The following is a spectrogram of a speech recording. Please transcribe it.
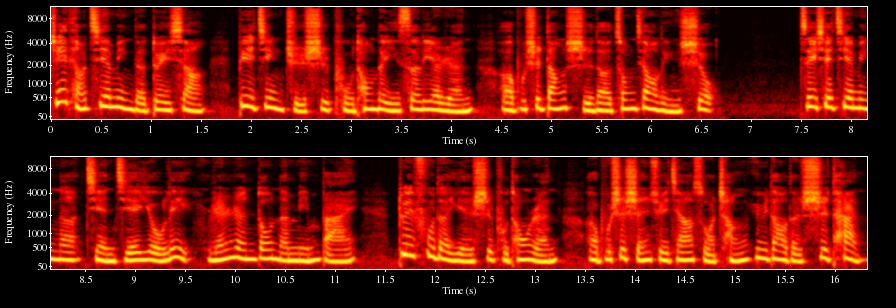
这条诫命的对象，毕竟只是普通的以色列人，而不是当时的宗教领袖。这些诫命呢，简洁有力，人人都能明白。对付的也是普通人，而不是神学家所常遇到的试探。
